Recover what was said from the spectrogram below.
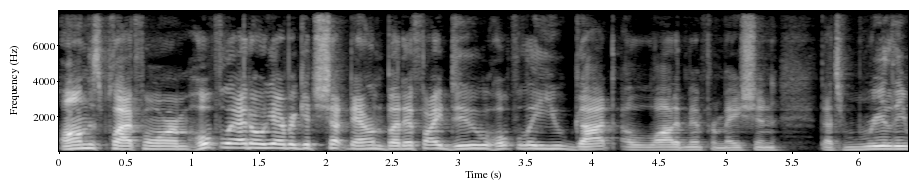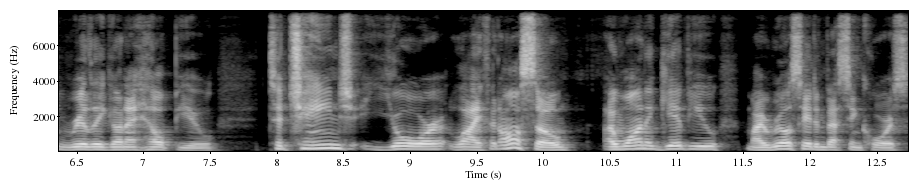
on this platform. Hopefully, I don't ever get shut down, but if I do, hopefully, you got a lot of information that's really, really going to help you to change your life. And also, I want to give you my real estate investing course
